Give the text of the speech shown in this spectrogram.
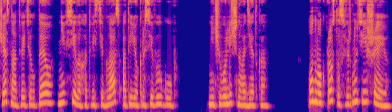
Честно ответил Тео, не в силах отвести глаз от ее красивых губ. Ничего личного, детка. Он мог просто свернуть ей шею.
